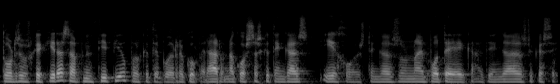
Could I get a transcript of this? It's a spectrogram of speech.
todos los riesgos que quieras al principio porque te puedes recuperar. Una cosa es que tengas hijos, tengas una hipoteca, tengas, yo qué sé,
